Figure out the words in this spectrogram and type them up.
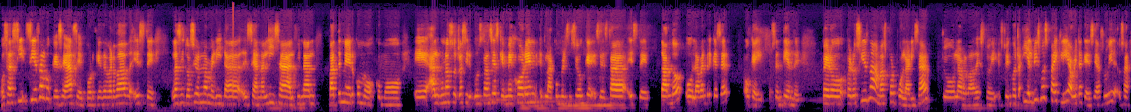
O sea, sí, sí es algo que se hace porque de verdad este, la situación lo amerita, se analiza, al final va a tener como, como eh, algunas otras circunstancias que mejoren la conversación que se está este, dando o la va a enriquecer, ok, se entiende. Pero, pero si es nada más por polarizar, yo la verdad estoy, estoy en contra. Y el mismo Spike Lee, ahorita que decías, Rui, o sea,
